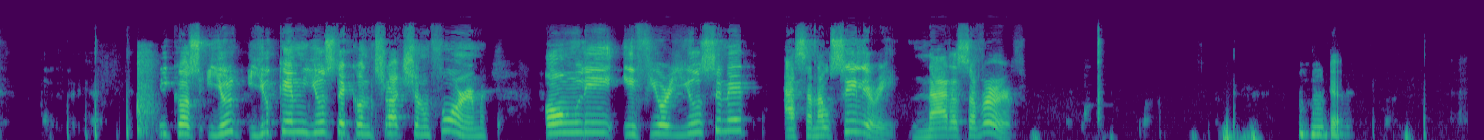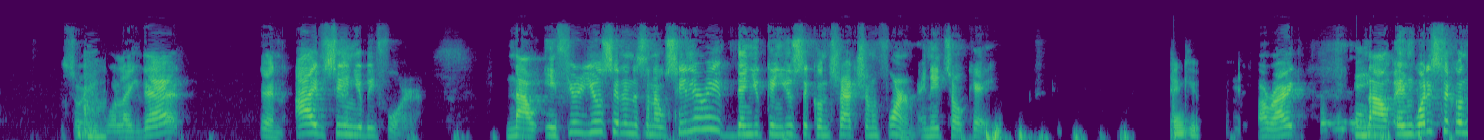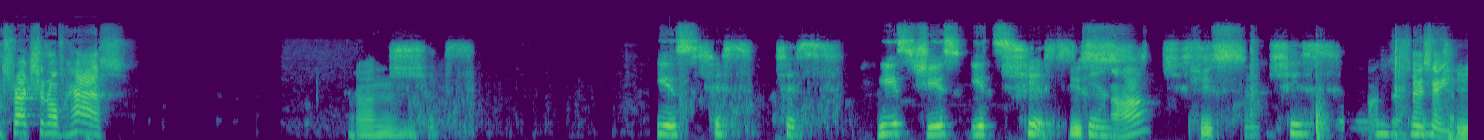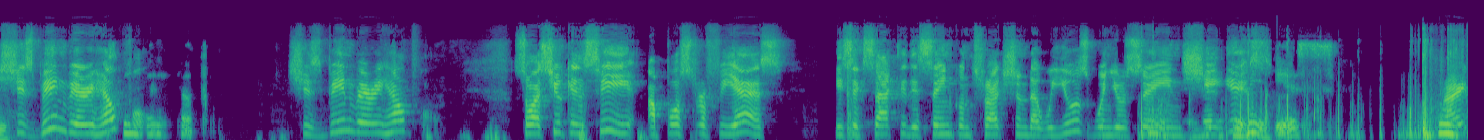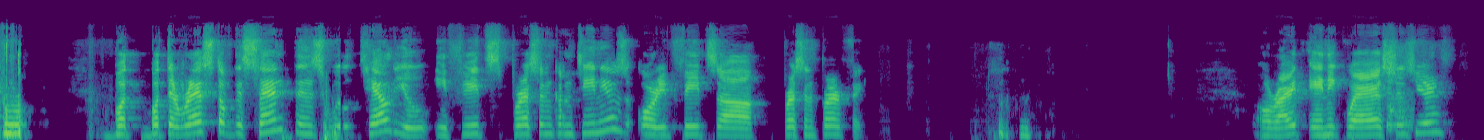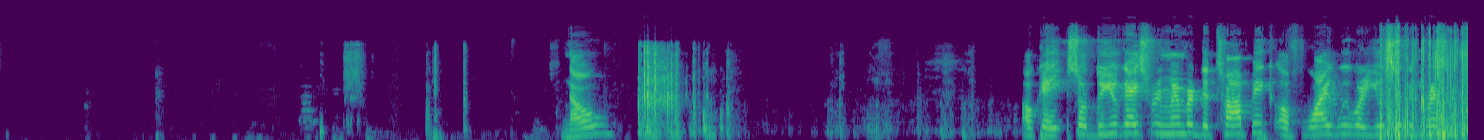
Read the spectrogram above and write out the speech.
Because you you can use the contraction form only if you're using it as an auxiliary, not as a verb. Mhm. So you go like that, then I've seen you before. Now, if you're using it as an auxiliary, then you can use the contraction form and it's okay. Thank you. All right. Okay. Now, and what is the contraction of has? Um, She's, Is, she's, she's, is, she's, it's. she's, Is- yeah. Uh-huh. she's She's So you say, She. she's been very been helpful. very helpful. She's been very helpful. So as you can see, apostrophe S is exactly the same contraction that we use when you're saying she is, Yes. right? But, but the rest of the sentence will tell you if it's present continuous or if it's uh, present perfect. All right, any questions here? No? Okay, so do you guys remember the topic of why we were using the present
